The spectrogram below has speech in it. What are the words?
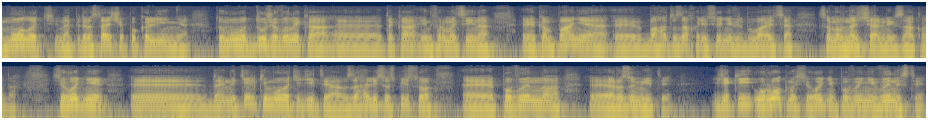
молодь, на підростаюче покоління. Тому дуже велика е, така інформаційна е, кампанія. е, Багато заходів сьогодні відбуваються саме в навчальних закладах. Сьогодні е, не тільки молодь і діти, а взагалі суспільство е, повинно е, розуміти, який урок ми сьогодні повинні винести.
